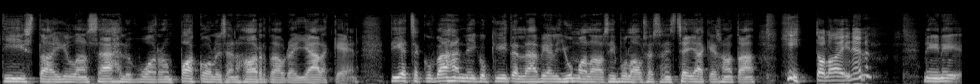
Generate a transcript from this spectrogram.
tiistai-illan sählyvuoron pakollisen hartauden jälkeen. Tiedätkö, kun vähän niin kuin kiitellään vielä Jumalaa sivulausessa, niin sen jälkeen sanotaan hittolainen, niin, niin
